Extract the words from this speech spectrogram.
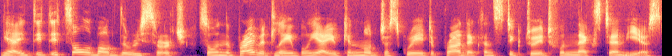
yeah it, it, it's all about the research. So in the private label yeah you cannot just create a product and stick to it for the next 10 years.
